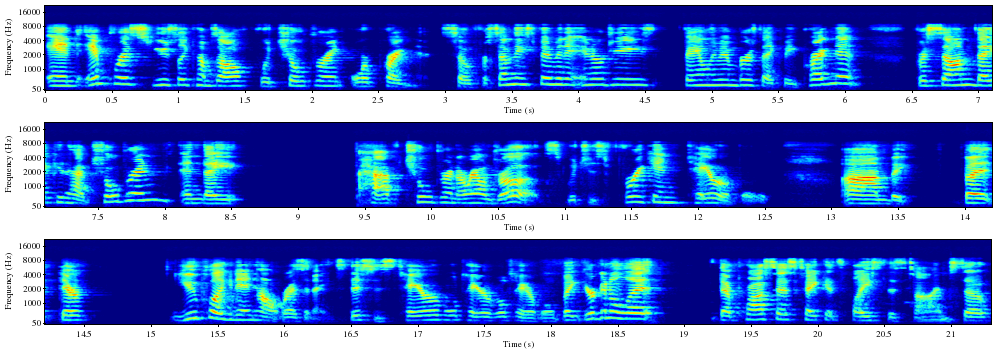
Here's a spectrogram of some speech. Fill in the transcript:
and Empress usually comes off with children or pregnant. So for some of these feminine energies, family members, they could be pregnant. For some, they could have children and they have children around drugs, which is freaking terrible. Um, but but they're you plug it in how it resonates. This is terrible, terrible, terrible. But you're gonna let the process take its place this time. So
